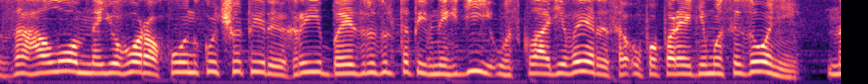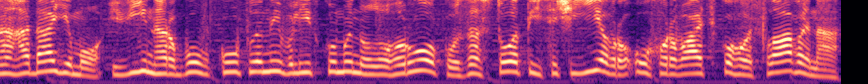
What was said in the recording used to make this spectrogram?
Загалом на його рахунку 4 гри без результативних дій у складі Вереса у попередньому сезоні. Нагадаємо, Вінгер був куплений влітку минулого року за 100 тисяч євро у хорватського Славина.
